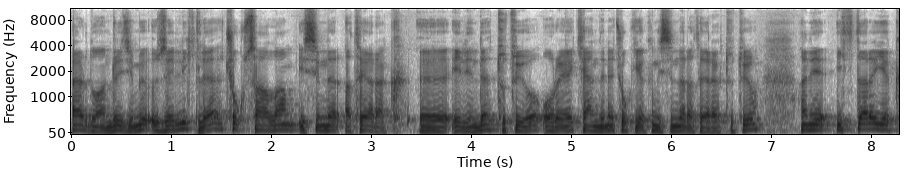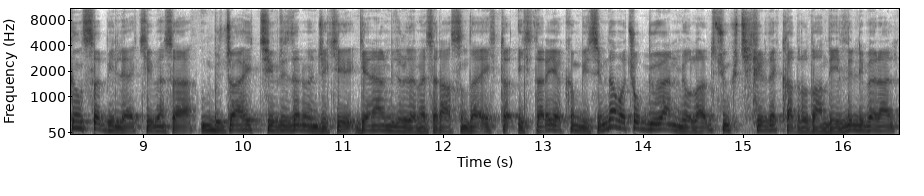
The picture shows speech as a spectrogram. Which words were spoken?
Erdoğan rejimi özellikle çok sağlam isimler atayarak e, elinde tutuyor. Oraya kendine çok yakın isimler atayarak tutuyor. Hani iktidara yakınsa bile ki mesela Mücahit Çivriz'den önceki genel müdür de mesela aslında iktidara yakın bir isimdi ama çok güvenmiyorlardı. Çünkü çekirdek kadrodan değildi. Liberal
